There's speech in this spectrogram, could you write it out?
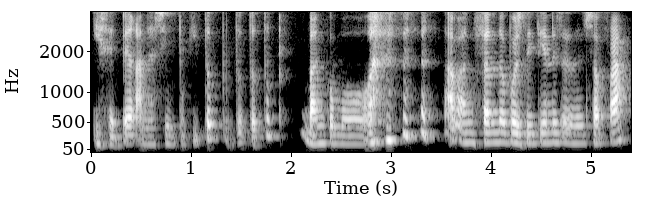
y se pegan así un poquito, van como avanzando posiciones en el sofá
